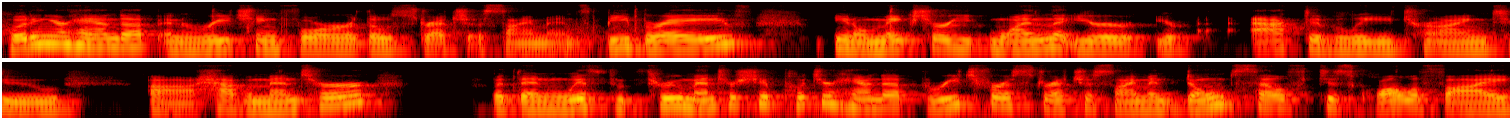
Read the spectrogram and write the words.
putting your hand up and reaching for those stretch assignments. Be brave. You know, make sure one that you're you're actively trying to uh, have a mentor, but then with through mentorship, put your hand up, reach for a stretch assignment. Don't self disqualify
